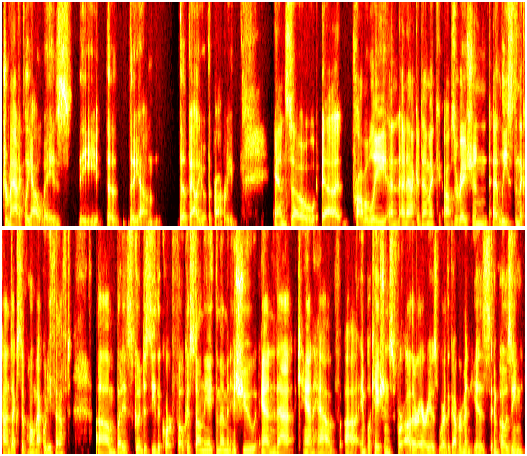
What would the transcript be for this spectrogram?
dramatically outweighs the the the um, the value of the property. And so, uh, probably an, an, academic observation, at least in the context of home equity theft, um, but it's good to see the court focused on the Eighth Amendment issue, and that can have uh, implications for other areas where the government is imposing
